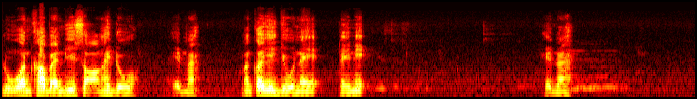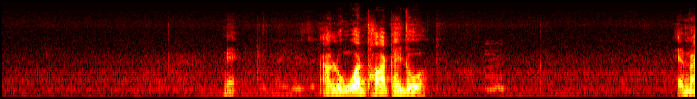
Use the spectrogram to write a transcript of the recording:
ลุงอ้วนเข้าไปอันที่สองให้ดูเห็นไหมมันก็จะอยู่ในในนี้เห็นไหมเนี่ยเอาลุงอ้วนถอดให้ดู เห็นไหม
